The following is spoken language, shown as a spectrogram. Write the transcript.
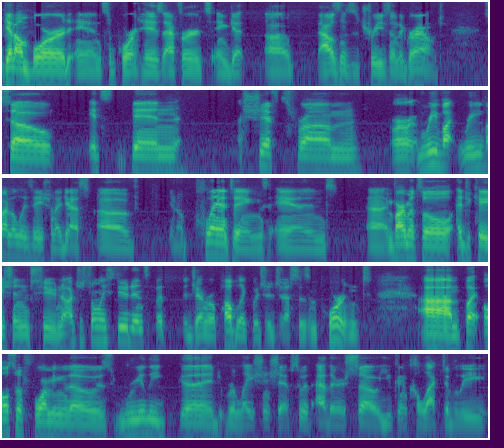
get on board and support his efforts and get uh, thousands of trees on the ground. So it's been a shift from or revitalization, I guess, of you know plantings and uh, environmental education to not just only students but the general public, which is just as important. Um, but also forming those really good relationships with others, so you can collectively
